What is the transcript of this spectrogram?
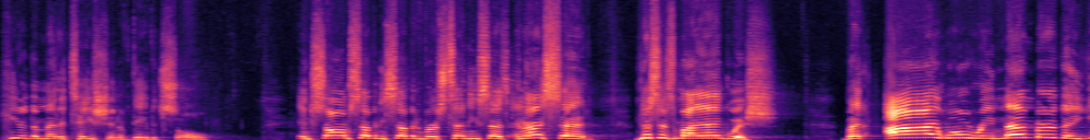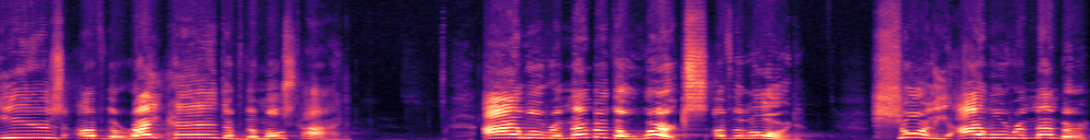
hear the meditation of David's soul. In Psalm 77, verse 10, he says, And I said, This is my anguish, but I will remember the years of the right hand of the Most High. I will remember the works of the Lord. Surely I will remember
